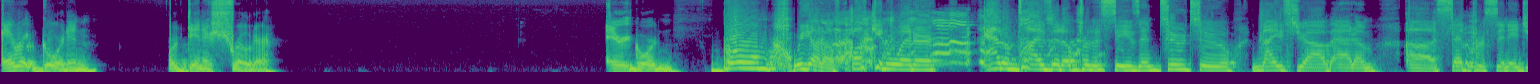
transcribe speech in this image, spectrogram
Eric Gordon, or Dennis Schroeder. Eric Gordon. Boom! We got a fucking winner. Adam ties it up for the season 2 2. Nice job, Adam. Uh, said percentage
